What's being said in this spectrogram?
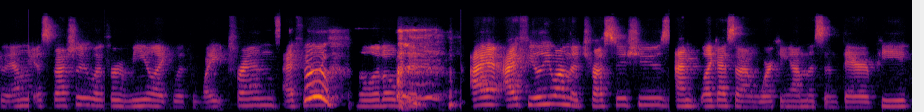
and like, especially with for me like with white friends i feel like a little bit i i feel you on the trust issues i'm like i said i'm working on this in therapy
